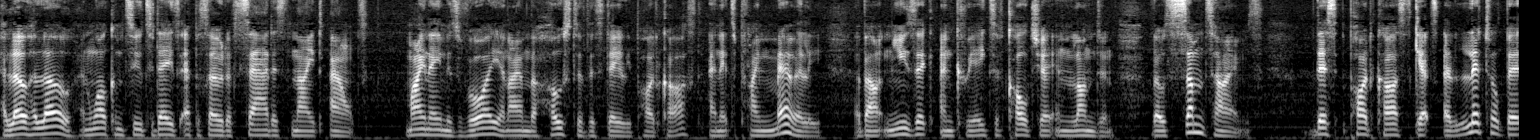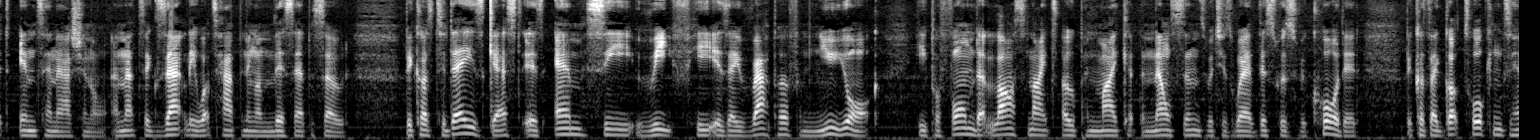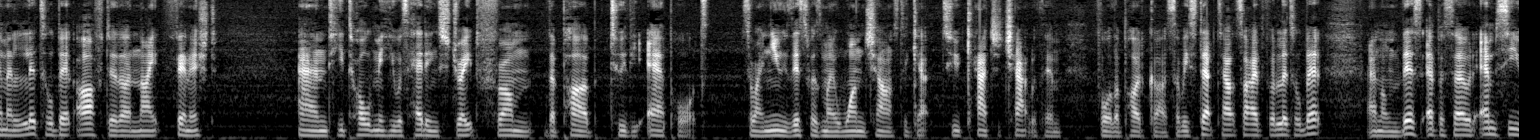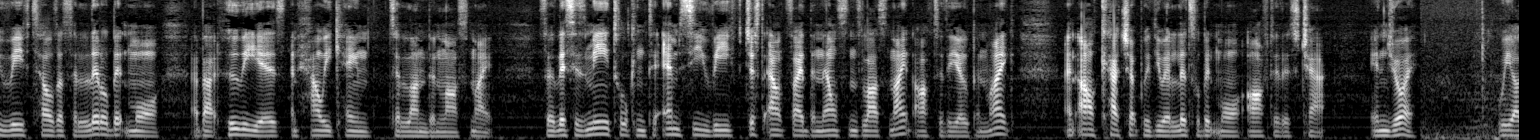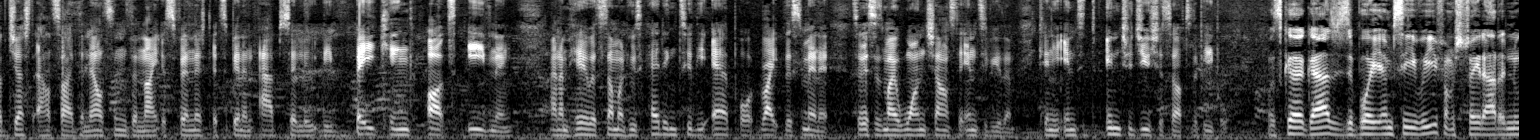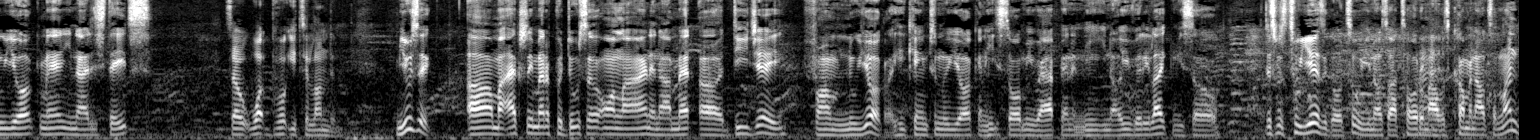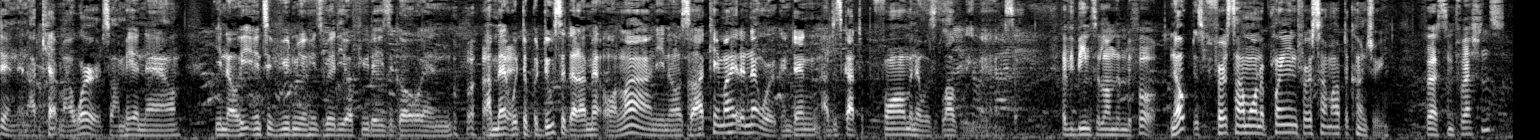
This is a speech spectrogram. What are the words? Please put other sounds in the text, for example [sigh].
Hello, hello, and welcome to today's episode of Saddest Night Out. My name is Roy, and I am the host of this daily podcast, and it's primarily about music and creative culture in London, though sometimes this podcast gets a little bit international, and that's exactly what's happening on this episode. Because today's guest is MC Reef. He is a rapper from New York. He performed at last night's open mic at the Nelsons, which is where this was recorded, because I got talking to him a little bit after the night finished, and he told me he was heading straight from the pub to the airport. So I knew this was my one chance to get to catch a chat with him for the podcast. So we stepped outside for a little bit, and on this episode, MC Reef tells us a little bit more about who he is and how he came to London last night. So this is me talking to MC Reef just outside the Nelsons last night after the open mic, and I'll catch up with you a little bit more after this chat. Enjoy. We are just outside the Nelsons. The night is finished. It's been an absolutely baking hot evening. And I'm here with someone who's heading to the airport right this minute. So this is my one chance to interview them. Can you int- introduce yourself to the people? What's good, guys? It's your boy MC Reef. I'm straight out of New York, man, United States. So, what brought you to London? Music. Um, I actually met a producer online, and I met a DJ from New York. Like he came to New York, and he saw me rapping, and he, you know, he really liked me. So this was two years ago too, you know. So I told him I was coming out to London, and I kept my word. So I'm here now. You know, he interviewed me on his video a few days ago, and I met with the producer that I met online. You know, so I came out here to network, and then I just got to perform, and it was lovely, man. So. Have you been to London before? Nope, it's first time on a plane, first time out the country. First impressions?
